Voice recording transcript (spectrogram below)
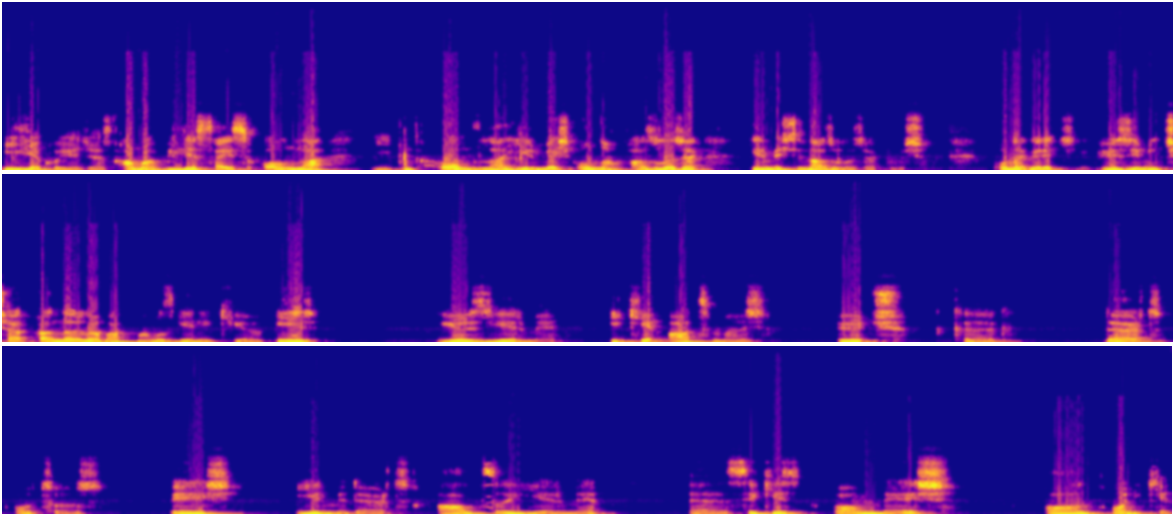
bilye koyacağız. Ama bilye sayısı 10 ile 10 ile 25 10'dan fazla olacak. 25'ten az olacakmış. Ona göre 120 çarpanlarına bakmamız gerekiyor. 1 120 2 60 3 40 4 30 5 24 6 20 8 15 10 12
